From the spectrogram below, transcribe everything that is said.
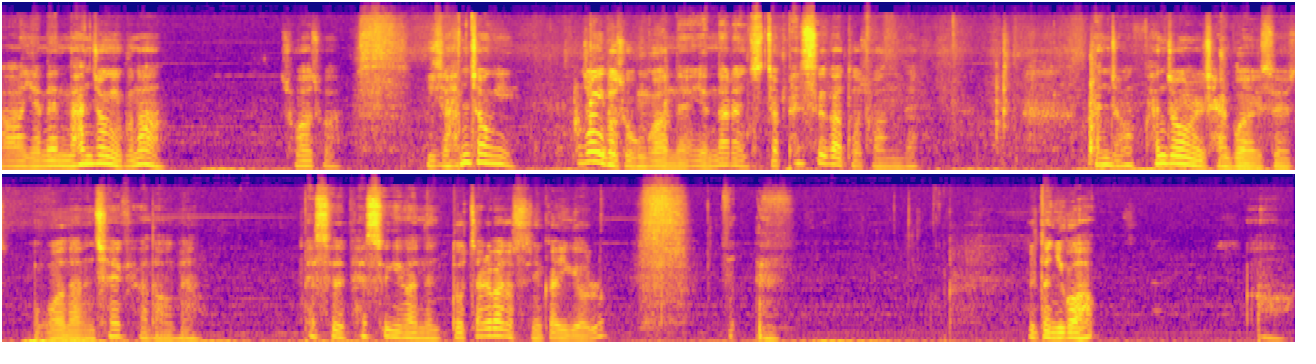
아 얘네는 한정이구나 좋아 좋아 이제 한정이 한정이 더 좋은 거 같네 옛날엔 진짜 패스가 더 좋았는데 한정 한정을 잘 봐야겠어요. 원하는 체계가 나오면. 패스 패스 기간은 또 짧아졌으니까 2개월로 일단 이거 하- 어,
